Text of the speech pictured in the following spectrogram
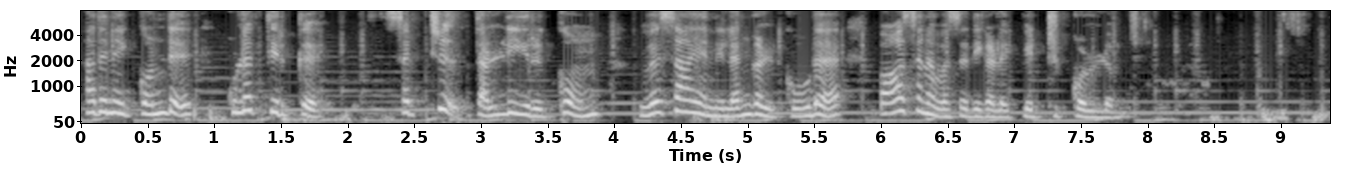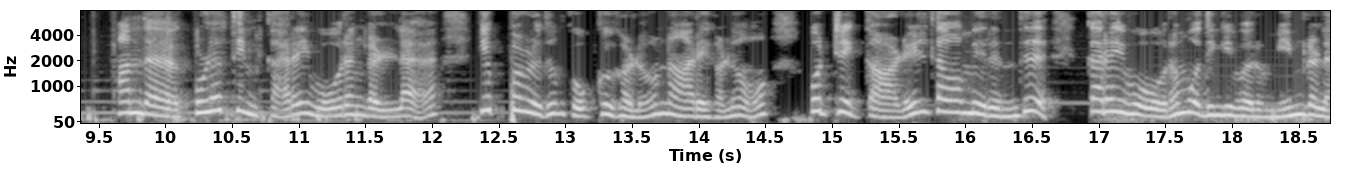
அதனை கொண்டு குளத்திற்கு சற்று தள்ளி இருக்கும் விவசாய நிலங்கள் கூட பாசன வசதிகளை பெற்றுக்கொள்ளும் அந்த குளத்தின் கரை ஓரங்கள்ல எப்பொழுதும் கொக்குகளும் நாரைகளும் ஒற்றை காலில் தவம் இருந்து கரை ஓரம் ஒதுங்கி வரும் மீன்களை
